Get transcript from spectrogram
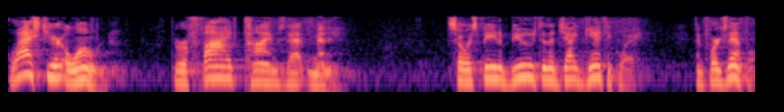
Last year alone, there were five times that many. So it's being abused in a gigantic way. And for example,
